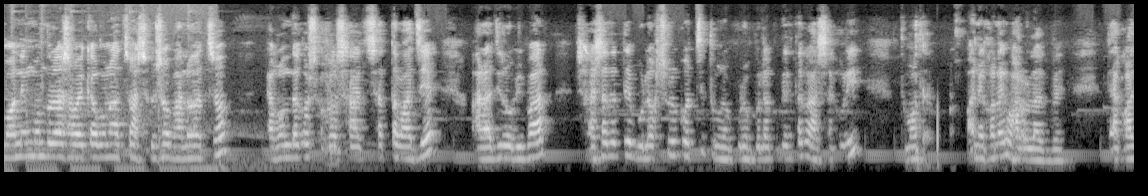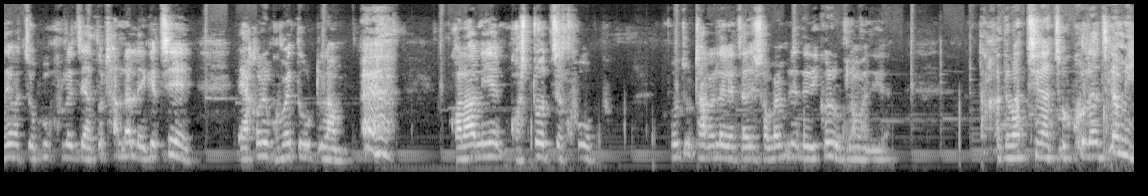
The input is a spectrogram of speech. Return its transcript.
মর্নিং বন্ধুরা, সবাই কেমন আছো? আজকে সব ভালো আছো। এখন দেখো সকাল সাড়ে সাতটা বাজে, আর আজ রবিবার। সাড়ে সাতটাতে ব্লগ শুরু করছি, তোমরা পুরো ব্লগ দেখতে থাকো, আশা করি তোমাদের অনেক অনেক ভালো লাগবে। দেখো, আজ আমার চোখ মুখ খুলেছে এত ঠান্ডা লেগেছে, এখনই ঘুমেতে উঠলাম। গলা নিয়ে কষ্ট হচ্ছে খুব। প্রচুর ঠান্ডা লেগেছে, আজ সবাই মিলে দেরি করে উঠলাম আজকে। তাকাতে পারছি না, চোখ খুলে আজকে আমি।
